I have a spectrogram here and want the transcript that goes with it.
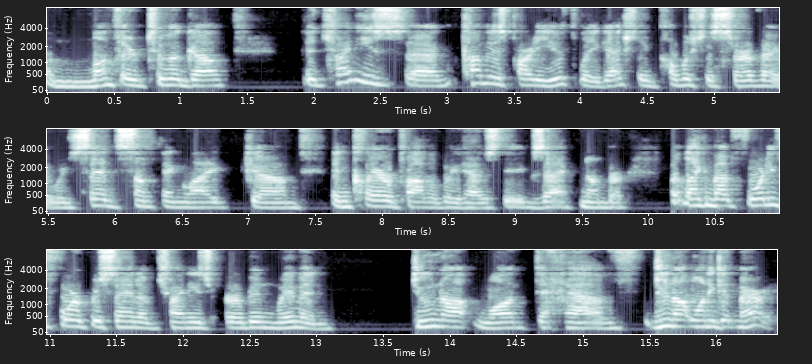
a month or two ago, the Chinese uh, Communist Party Youth League actually published a survey which said something like, um, and Clare probably has the exact number, but like about 44% of Chinese urban women do not want to have, do not want to get married.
